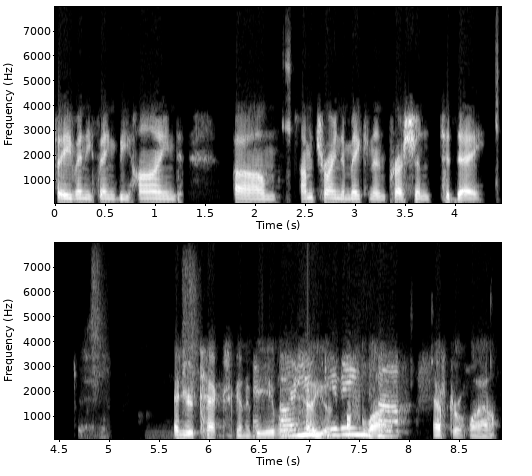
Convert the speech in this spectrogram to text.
save anything behind. Um, I'm trying to make an impression today. and your tech's going to be able to tell you you an lot after a while.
